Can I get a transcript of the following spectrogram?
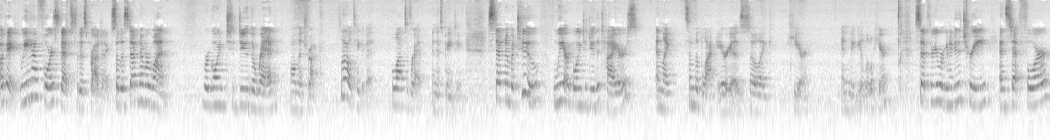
Okay, we have four steps to this project. So the step number one, we're going to do the red on the truck. So that'll take a bit. Lots of red in this painting. Step number two, we are going to do the tires and like some of the black areas. So like here and maybe a little here. Step three, we're gonna do the tree. And step four,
